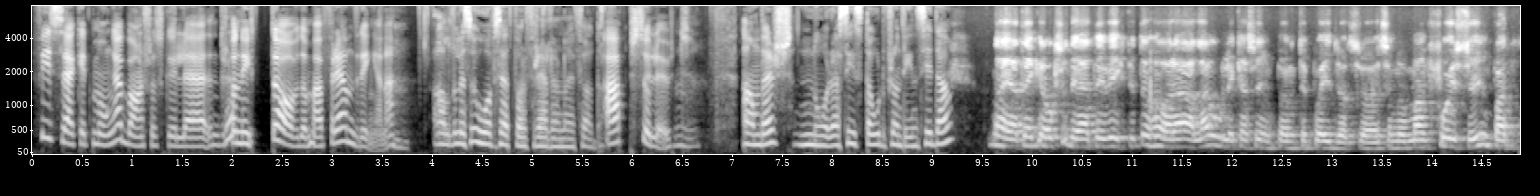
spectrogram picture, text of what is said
det finns säkert många barn som skulle dra nytta av de här förändringarna. Mm. Alldeles oavsett var föräldrarna är födda? Absolut. Mm. Anders, några sista ord från din sida? Nej, jag tänker också det att det är viktigt att höra alla olika synpunkter på idrottsrörelsen och man får ju syn på att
